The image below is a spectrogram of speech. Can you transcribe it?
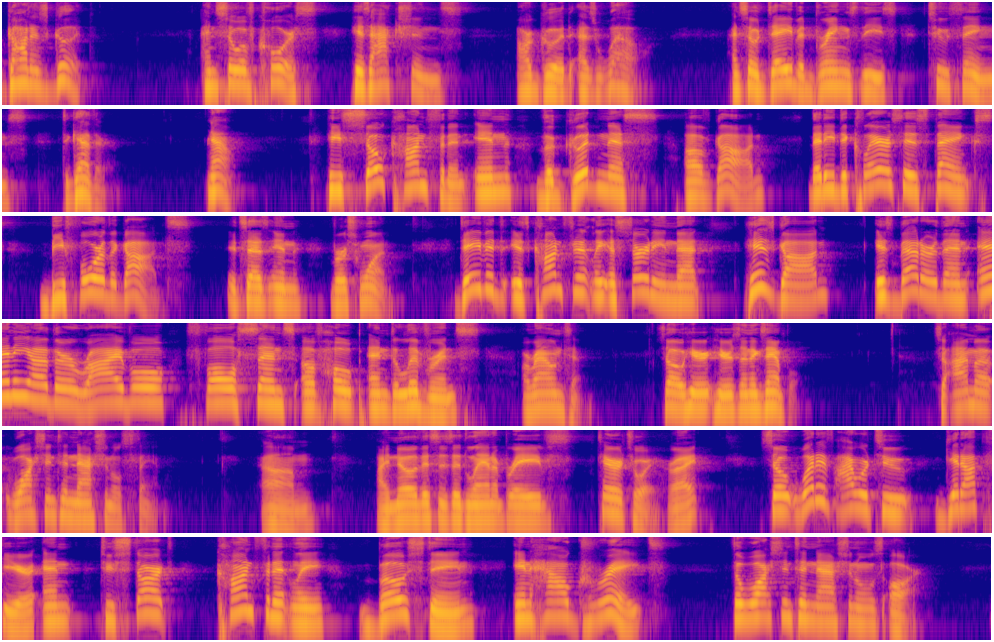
God is good. And so, of course, his actions are good as well. And so, David brings these two things together. Now, he's so confident in the goodness of God that he declares his thanks before the gods. It says in verse 1. David is confidently asserting that his God is better than any other rival false sense of hope and deliverance around him. So here, here's an example. So I'm a Washington Nationals fan. Um, I know this is Atlanta Braves territory, right? So what if I were to get up here and to start confidently boasting in how great the Washington Nationals are?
